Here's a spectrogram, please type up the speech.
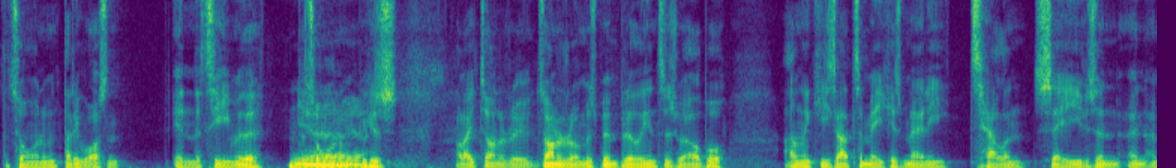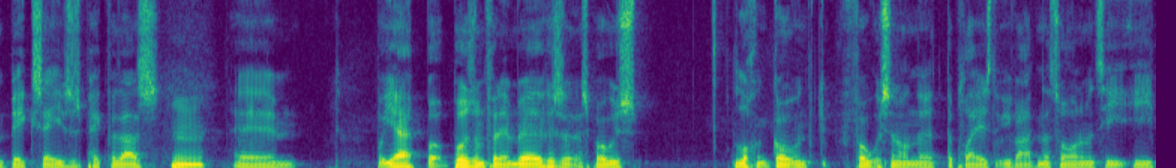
the tournament, that he wasn't in the team of the, the Yeah, tournament yeah. because I like Donnarumma. Donnarumma has been brilliant as well, but I don't think he's had to make as many telling saves and, and, and big saves as Pickford has. Mm. Um, but yeah, but buzzing for him really because I suppose looking going focusing on the, the players that we've had in the tournament, he he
